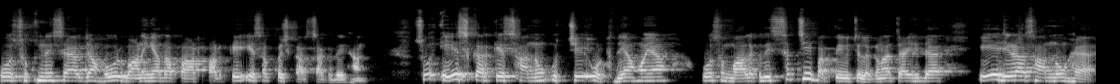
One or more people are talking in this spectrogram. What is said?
ਉਹ ਸੁਖਮਨੀ ਸਾਹਿਬ ਜਾਂ ਹੋਰ ਬਾਣੀਆਂ ਦਾ ਪਾਠ ਪੜ੍ਹ ਕੇ ਇਹ ਸਭ ਕੁਝ ਕਰ ਸਕਦੇ ਹਨ। ਸੋ ਇਸ ਕਰਕੇ ਸਾਨੂੰ ਉੱਚੇ ਉੱਠਦਿਆਂ ਹੋਇਆਂ ਉਸ ਮਾਲਕ ਦੀ ਸੱਚੀ ਭਗਤੀ ਵਿੱਚ ਲੱਗਣਾ ਚਾਹੀਦਾ ਇਹ ਜਿਹੜਾ ਸਾਨੂੰ ਹੈ,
